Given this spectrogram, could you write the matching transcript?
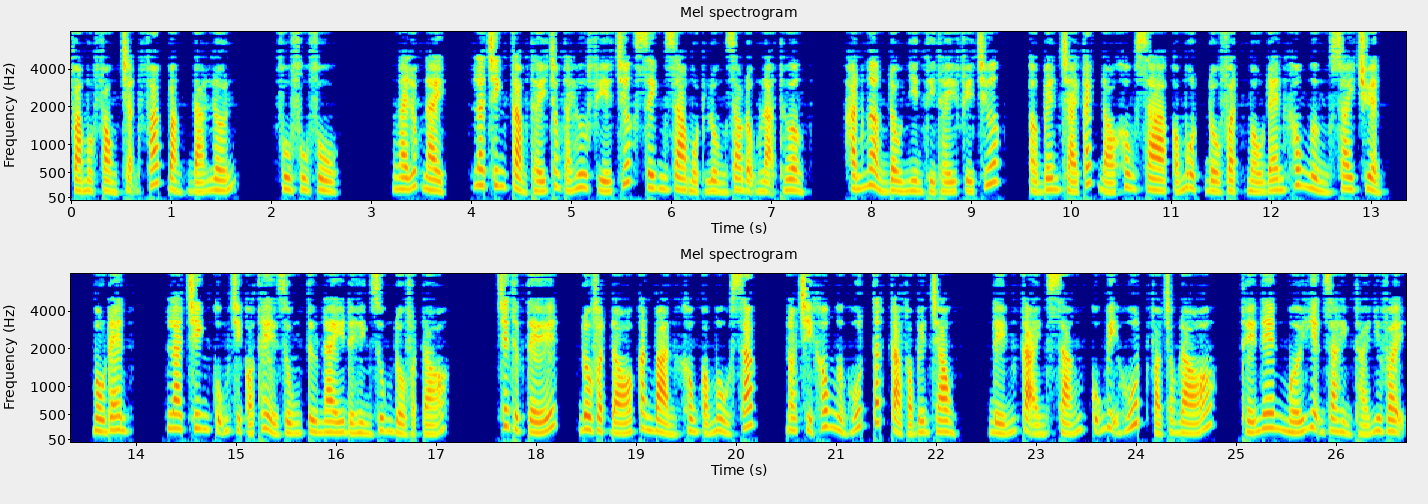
và một phòng trận pháp bằng đá lớn. Phù phù phù. Ngay lúc này, La Trinh cảm thấy trong thái hư phía trước sinh ra một luồng dao động lạ thường. Hắn ngẩng đầu nhìn thì thấy phía trước, ở bên trái cách đó không xa có một đồ vật màu đen không ngừng xoay chuyển. Màu đen, La Trinh cũng chỉ có thể dùng từ này để hình dung đồ vật đó. Trên thực tế, đồ vật đó căn bản không có màu sắc, nó chỉ không ngừng hút tất cả vào bên trong, đến cả ánh sáng cũng bị hút vào trong đó, thế nên mới hiện ra hình thái như vậy.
